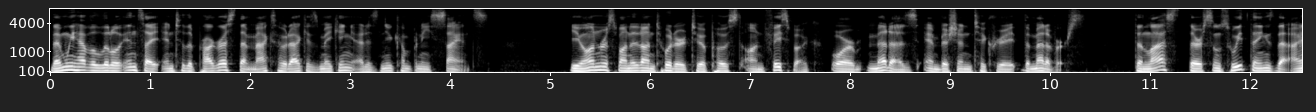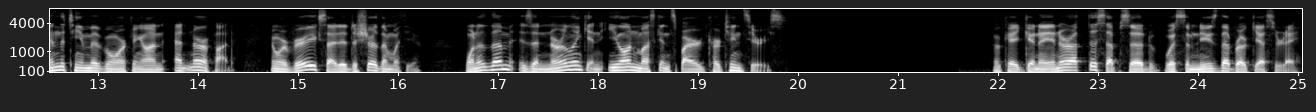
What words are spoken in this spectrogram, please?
Then we have a little insight into the progress that Max Hodak is making at his new company, Science. Elon responded on Twitter to a post on Facebook, or Meta's ambition to create the metaverse. Then last, there are some sweet things that I and the team have been working on at Neuropod, and we're very excited to share them with you. One of them is a Neuralink and Elon Musk inspired cartoon series. Okay, gonna interrupt this episode with some news that broke yesterday.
